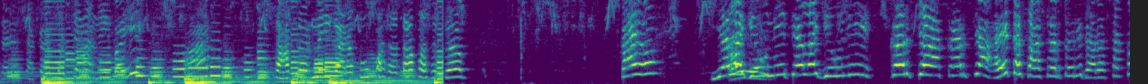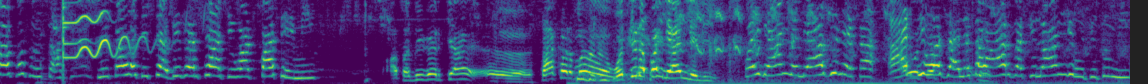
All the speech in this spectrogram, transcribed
सरे सकाळचा चहा नाही बाई. हा? साखर नाही घरात उपासा तापासाचं काय हो? याला घेऊन ये त्याला घेऊन ये. करच्या करच्या आहे का साखर तरी घरात? सकाळपासून साखर. मी कवा तिच्या बिगर चहाची वाट पाहते मी. आता बिगर चहा अं, साखर मग होती ना पहिले आणलेली? पहिले आणलेली अजून आहे का आठ दिवस झाले तर अर्धा किलो आणली होती तुम्ही.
